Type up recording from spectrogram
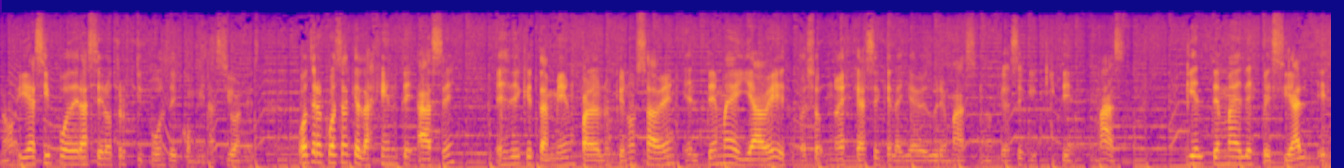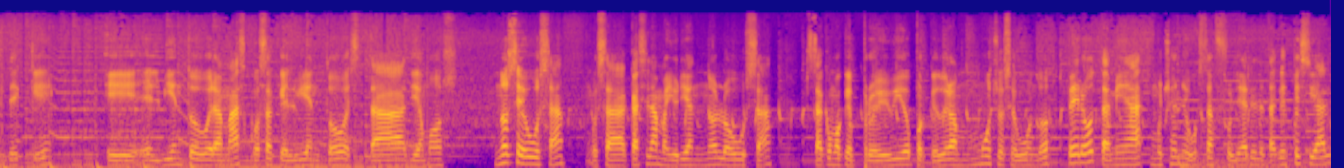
¿No? Y así poder hacer otros tipos de combinaciones. Otra cosa que la gente hace es de que también para los que no saben, el tema de llave, eso no es que hace que la llave dure más, sino que hace que quite más. Y el tema del especial es de que eh, el viento dura más, cosa que el viento está, digamos, no se usa, o sea, casi la mayoría no lo usa, está como que prohibido porque dura muchos segundos, pero también a muchos les gusta fulear el ataque especial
